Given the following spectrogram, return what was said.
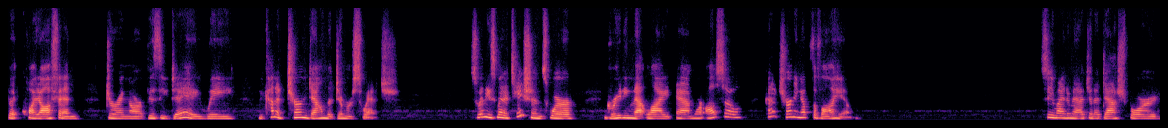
but quite often during our busy day, we, we kind of turn down the dimmer switch so in these meditations, we're greeting that light and we're also kind of churning up the volume. So you might imagine a dashboard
